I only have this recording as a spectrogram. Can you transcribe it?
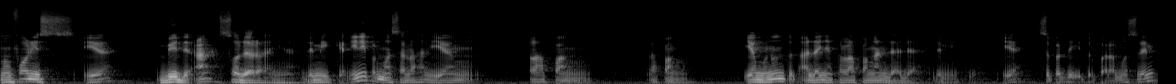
memfonis ya bid'ah saudaranya. Demikian. Ini permasalahan yang lapang, lapang, yang menuntut adanya kelapangan dada. Demikian. Ya, seperti itu para muslim.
